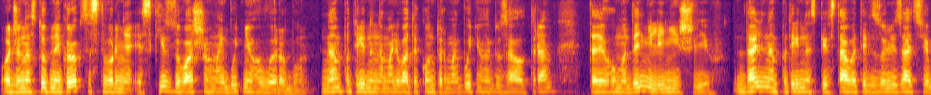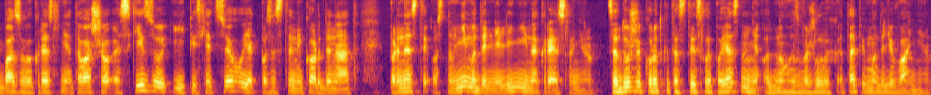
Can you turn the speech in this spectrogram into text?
Отже, наступний крок це створення ескізу вашого майбутнього виробу. Нам потрібно намалювати контур майбутнього бюзгалтера та його модельні лінії швів. Далі нам потрібно співставити візуалізацію базового креслення та вашого ескізу, і після цього, як по системі координат, перенести основні модельні лінії на креслення. Це дуже коротке та стисле пояснення одного з важливих етапів моделювання.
